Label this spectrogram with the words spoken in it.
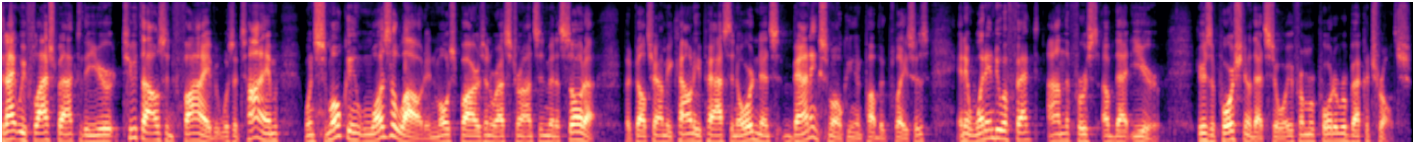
Tonight we flash back to the year 2005. It was a time when smoking was allowed in most bars and restaurants in Minnesota. But Beltrami County passed an ordinance banning smoking in public places, and it went into effect on the first of that year. Here's a portion of that story from reporter Rebecca Trulch.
